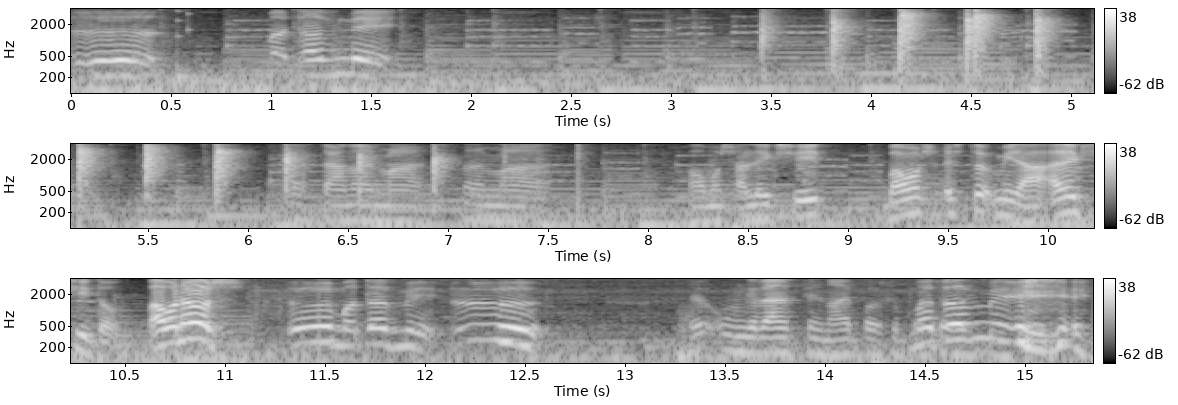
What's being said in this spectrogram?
Uh, matadme. Ya está, no hay más, no hay más. Vamos al exit. Vamos, esto, mira, al éxito. ¡Vámonos! Uh, matadme. Uh, Eh, Un gran final, por supuesto. matadme.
